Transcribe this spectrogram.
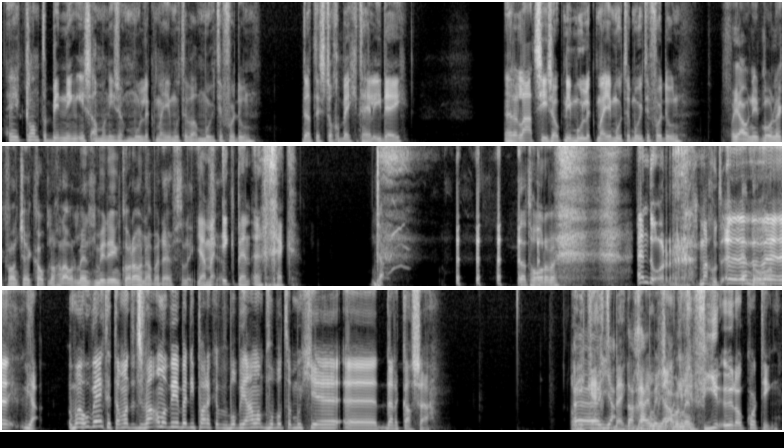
Hey, klantenbinding is allemaal niet zo moeilijk, maar je moet er wel moeite voor doen. Dat is toch een beetje het hele idee. Een relatie is ook niet moeilijk, maar je moet er moeite voor doen. Voor jou niet moeilijk, want jij koopt nog een abonnement midden in corona bij de Efteling. Ja, maar Dus ik ben een gek. Dat horen we. En door. Maar goed, eh, En door. ja. Maar hoe werkt het dan? Want het is wel allemaal weer bij die parken. Bobby Aanland bijvoorbeeld, dan moet je eh, naar de kassa. Oh, je Eh, krijgt ja, bij, dan bij ga je met je je 4 euro korting.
